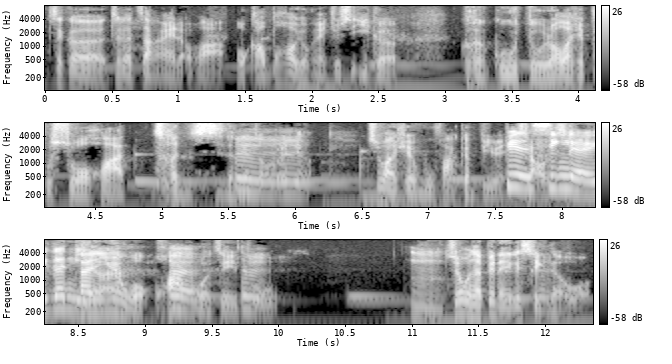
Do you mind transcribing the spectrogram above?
这个这个障碍的话，我搞不好永远就是一个很孤独，然后完全不说话、沉思的那种人了，就完全无法跟别人变新的一个你，但因为我跨过这一步，嗯嗯所以我才变成一个新的我。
